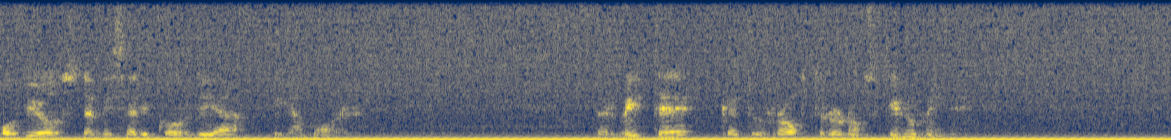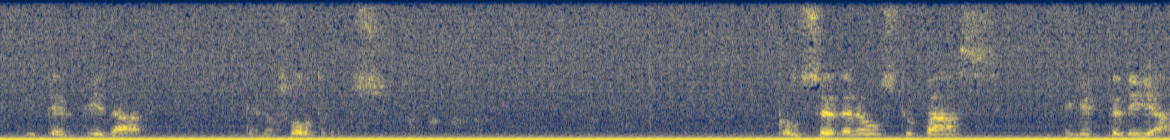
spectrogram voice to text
Oh Dios de misericordia y amor, permite que tu rostro nos ilumine y ten piedad de nosotros. Concédenos tu paz en este día.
